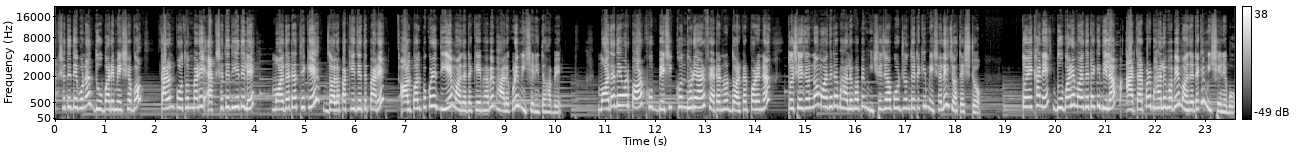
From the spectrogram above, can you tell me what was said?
একসাথে দেব না, দুবারে মেশাবো। কারণ প্রথমবারে একসাথে দিয়ে দিলে ময়দাটা থেকে দলা পাকিয়ে যেতে পারে। অল্প অল্প করে দিয়ে ময়দাটাকে এইভাবে ভালো করে মিশিয়ে নিতে হবে। ময়দা দেওয়ার পর খুব বেশিক্ষণ ধরে আর ফেটানোর দরকার পড়ে না। তো সেই জন্য ময়দাটা ভালোভাবে মিশে যাওয়া পর্যন্ত এটাকে মেশালেই যথেষ্ট। তো এখানে দুবারে ময়দাটাকে দিলাম আর তারপর ভালোভাবে ময়দাটাকে মিশিয়ে নেব।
